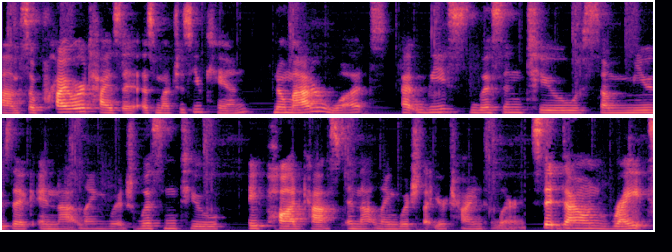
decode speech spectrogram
Um, so, prioritize it as much as you can. No matter what, at least listen to some music in that language, listen to a podcast in that language that you're trying to learn. Sit down, write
